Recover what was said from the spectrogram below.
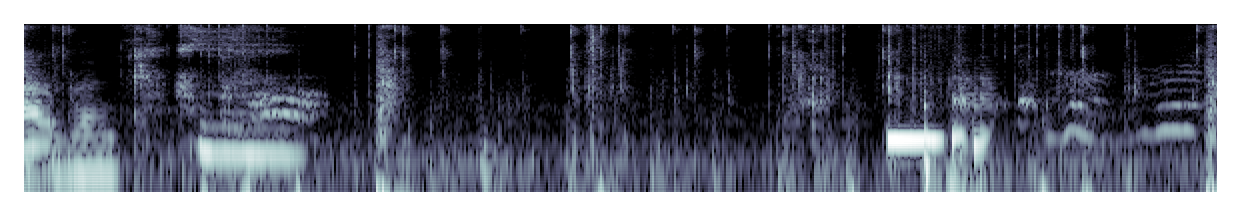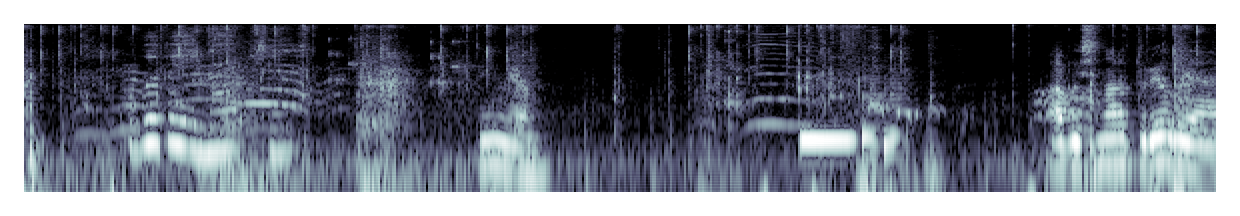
Ben... Allah. Bu bebeği ne yapacağız? Bilmiyorum. Abi ışınlanıp duruyor bu ya.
